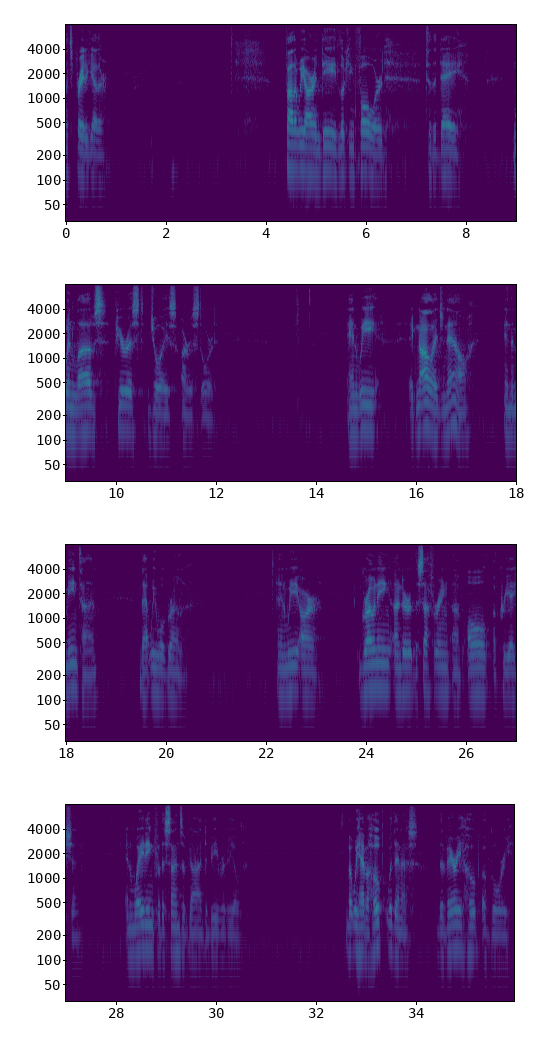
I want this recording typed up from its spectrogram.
Let's pray together. Father, we are indeed looking forward to the day when love's purest joys are restored. And we acknowledge now, in the meantime, that we will groan. And we are groaning under the suffering of all of creation and waiting for the sons of God to be revealed. But we have a hope within us, the very hope of glory.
